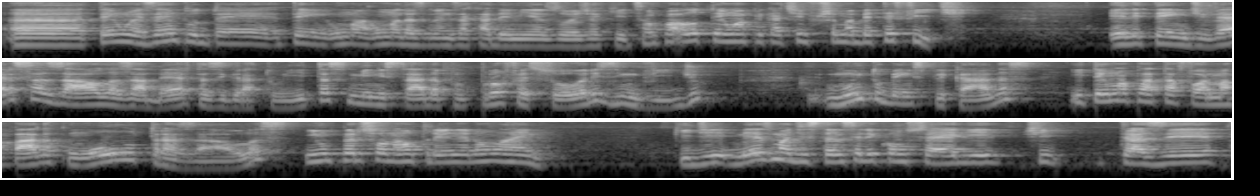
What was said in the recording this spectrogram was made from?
Uh, tem um exemplo, tem, tem uma, uma das grandes academias hoje aqui de São Paulo tem um aplicativo que chama BT Fit. Ele tem diversas aulas abertas e gratuitas, ministradas por professores em vídeo, muito bem explicadas, e tem uma plataforma paga com outras aulas e um personal trainer online, que de mesmo à distância ele consegue te trazer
